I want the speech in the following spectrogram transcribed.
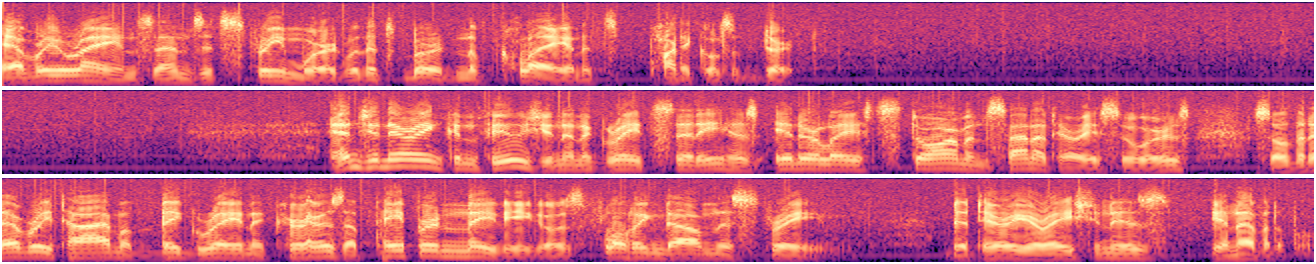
Every rain sends it streamward with its burden of clay and its particles of dirt. Engineering confusion in a great city has interlaced storm and sanitary sewers so that every time a big rain occurs, a paper navy goes floating down this stream. Deterioration is inevitable.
